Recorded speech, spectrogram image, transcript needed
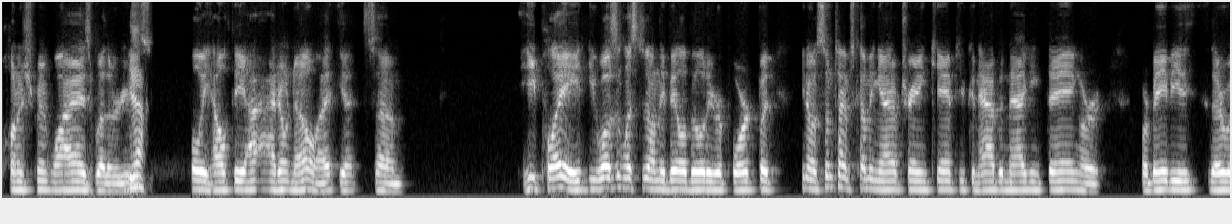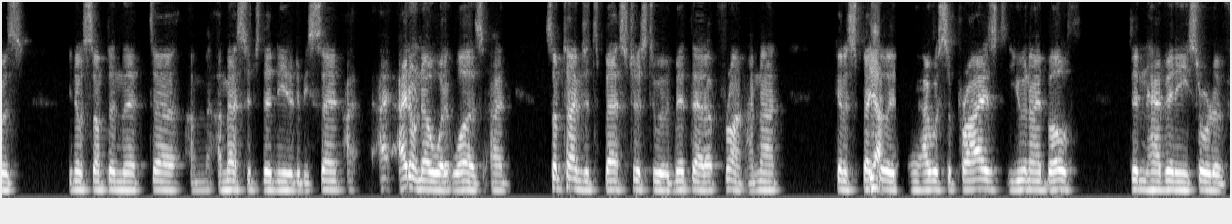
punishment wise, whether he yeah. was fully healthy. I, I don't know. I, it's um, he played. He wasn't listed on the availability report, but you know, sometimes coming out of training camp, you can have a nagging thing, or or maybe there was, you know, something that uh, a, message that needed to be sent. I, I, I don't know what it was. I, sometimes it's best just to admit that up front. I'm not going to speculate. Yeah. I was surprised you and I both didn't have any sort of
